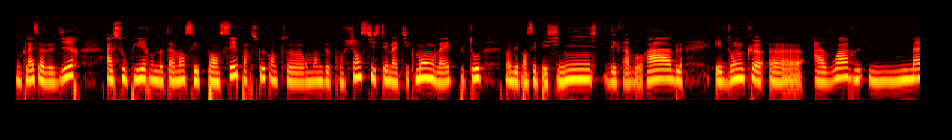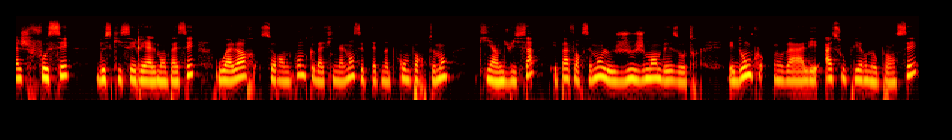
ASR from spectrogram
Donc là, ça veut dire assouplir notamment ses pensées parce que quand euh, on manque de confiance, systématiquement, on va être plutôt dans des pensées pessimistes, défavorables, et donc euh, avoir une image faussée de ce qui s'est réellement passé, ou alors se rendre compte que bah, finalement, c'est peut-être notre comportement qui induit ça et pas forcément le jugement des autres. Et donc, on va aller assouplir nos pensées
